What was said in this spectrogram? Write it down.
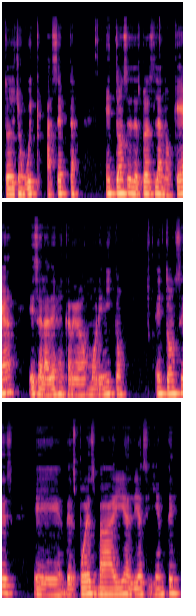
Entonces John Wick acepta. Entonces después la noquea y se la deja encargada a un morenito. Entonces eh, después va ahí al día siguiente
